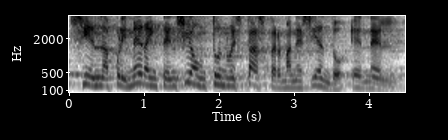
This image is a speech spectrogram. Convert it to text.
si en la primera intención tú no estás permaneciendo en Él.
